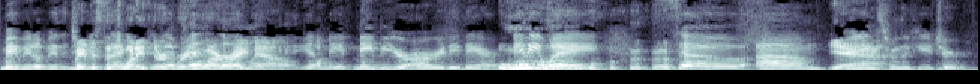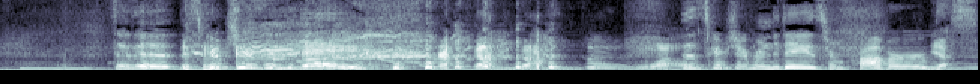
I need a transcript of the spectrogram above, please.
Maybe it'll be the 22nd. Maybe it's the 23rd It where you are right what- now. Yeah, maybe, maybe you're already there. Ooh. Anyway, so um, Yeah. greetings from the future. So the, the scripture from today, wow. the scripture from today is from Proverbs. Yes.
